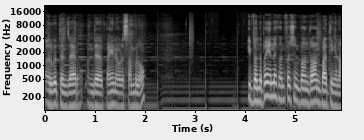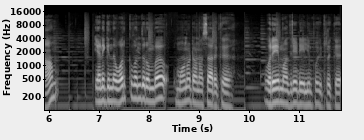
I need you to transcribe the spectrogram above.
அறுபத்தஞ்சாயிரம் அந்த பையனோட சம்பளம். இப்போ அந்த பையன் என்ன கன்ஃபெஷன் பண்ணுறான்னு பார்த்தீங்கன்னா எனக்கு இந்த ஒர்க் வந்து ரொம்ப மோனோட்டோனஸாக இருக்குது ஒரே மாதிரியே டெய்லியும் போயிட்டுருக்கு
